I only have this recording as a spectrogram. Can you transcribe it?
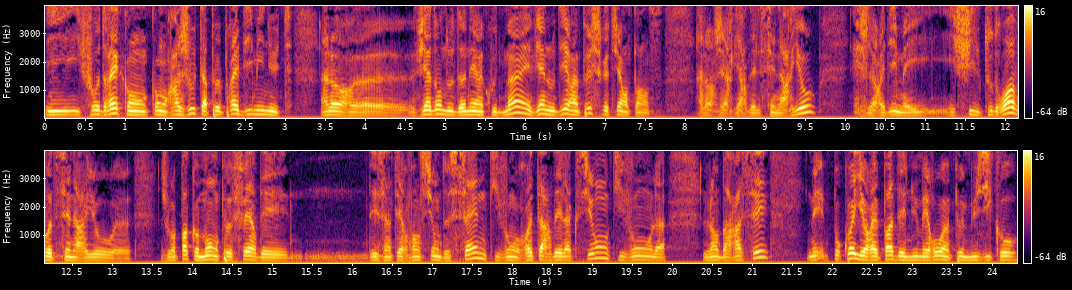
Il faudrait qu'on rajoute à peu près dix minutes. Alors, euh, viens donc nous donner un coup de main et viens nous dire un peu ce que tu en penses. Alors j'ai regardé le scénario et je leur ai dit, mais il, file tout droit votre scénario. Euh, je vois pas comment on peut faire des, des interventions de scène qui vont retarder l'action, qui vont l'embarrasser. Mais pourquoi il n'y aurait pas des numéros un peu musicaux,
